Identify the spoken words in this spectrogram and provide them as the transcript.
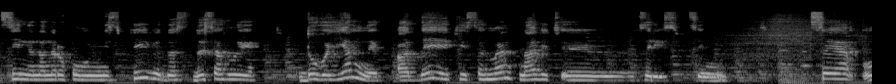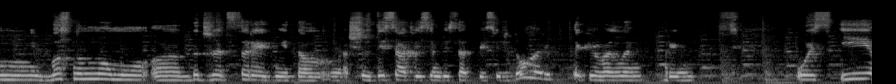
Ціни на нерухомість в Києві дос- досягли довоєнних, а деякий сегмент навіть е, зріс в ціні. Це в основному е, бюджет середній там 60-80 тисяч доларів, еквівалент гривень. Ось і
